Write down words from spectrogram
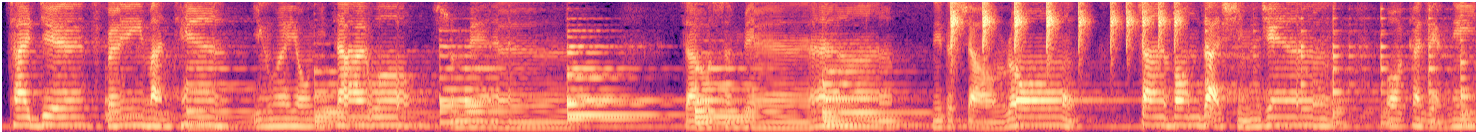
彩蝶飞满天，因为有你在我身边，在我身边，你的笑容绽放在心间，我看见你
